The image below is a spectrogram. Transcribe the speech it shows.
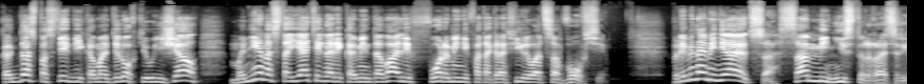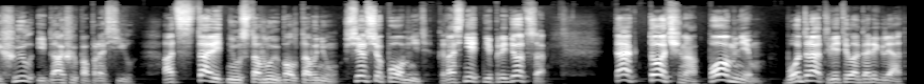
когда с последней командировки уезжал, мне настоятельно рекомендовали в форме не фотографироваться вовсе. Времена меняются, сам министр разрешил и даже попросил. Отставить неуставную болтовню, все все помнить, краснеть не придется. Так точно, помним, бодро ответила Горегляд.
